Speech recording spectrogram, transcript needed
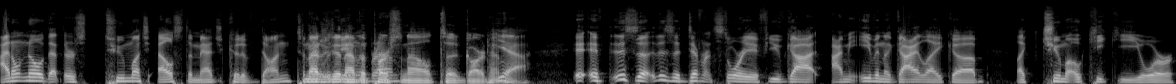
I don't know that there's too much else the Magic could have done. To Magic didn't Jaylen have the Brown. personnel to guard him. Yeah. If this is a this is a different story if you've got I mean even a guy like uh like Chuma Okeke or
